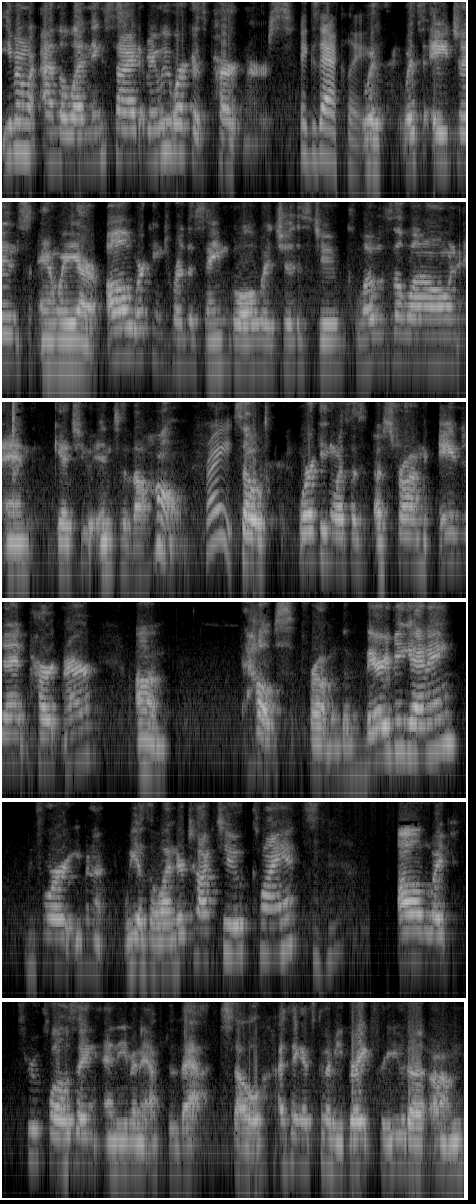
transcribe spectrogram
even on the lending side, I mean, we work as partners. exactly. with with agents and we are all working toward the same goal which is to close the loan and get you into the home right. so working with a, a strong agent partner um, helps from the very beginning before even we as a lender talk to clients Mhm. all the way through closing and even after that so i think it's going to be great for you to um,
